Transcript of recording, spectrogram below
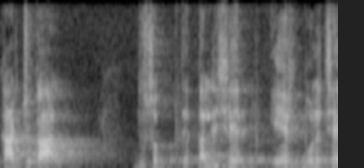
কার্যকাল। দুশো তেতাল্লিশের এফ বলেছে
